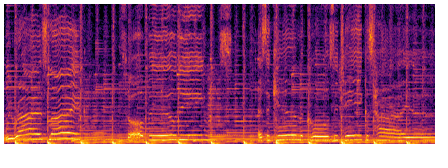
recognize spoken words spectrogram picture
We rise like tall buildings as the chemicals they take us higher.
